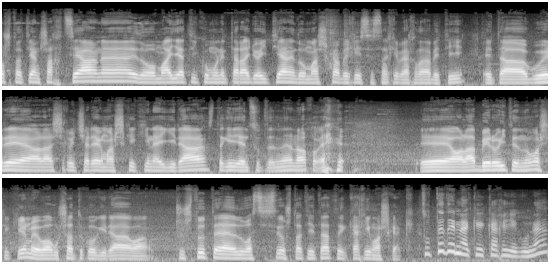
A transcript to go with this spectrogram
ostatian sartzean, eh, edo maiatik komunetara joaitean, edo maska behiz ezagri behar da beti. Eta gu ere, ala servitzareak maskekin nahi gira, ez da gire entzuten den, no? e, ala, bero iten du maskekin, ba, usatuko gira, ba, justut eh, duazize ostatietat ekarri maskak. Zute denak ekarri egun, eh?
